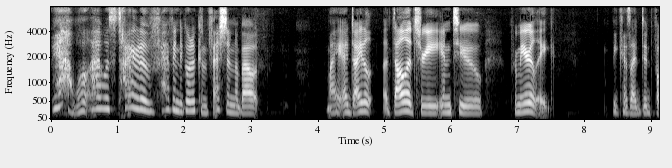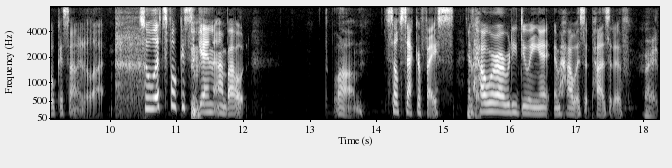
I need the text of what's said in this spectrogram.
yeah, well, I was tired of having to go to confession about my idol- idolatry into Premier League because I did focus on it a lot. So let's focus again about um, self sacrifice and Okay. how we're already doing it and how is it positive. All right.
